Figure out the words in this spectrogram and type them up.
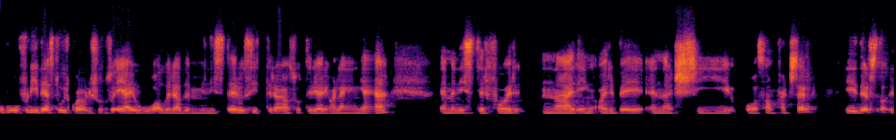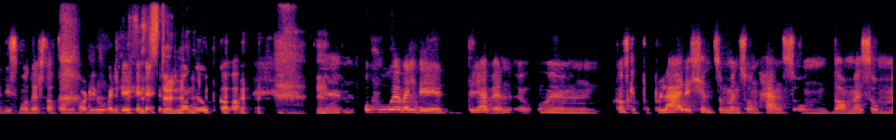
Og hun, fordi det er storkoalisjon, så er jo hun allerede minister. Hun sitter, har sittet i regjeringa lenge. Er minister for næring, arbeid, energi og samferdsel. I, I de små delstatene har de jo veldig mange oppgaver. Ja. Um, og hun er veldig dreven, um, ganske populær, kjent som en sånn hands on-dame som,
